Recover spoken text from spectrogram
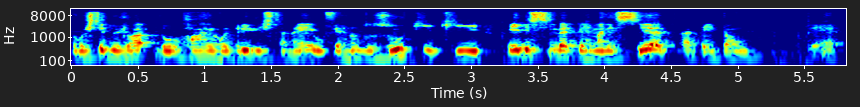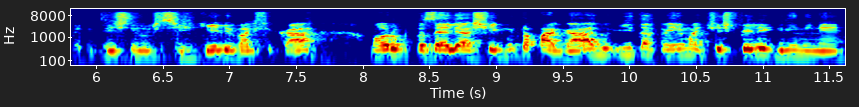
Eu gostei do, do Jorge Rodrigues também, o Fernando Zucchi, que ele sim vai permanecer, até então é, existem notícias de que ele vai ficar. Mauro Bozelli achei muito apagado e também o Matias Pellegrini, né?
